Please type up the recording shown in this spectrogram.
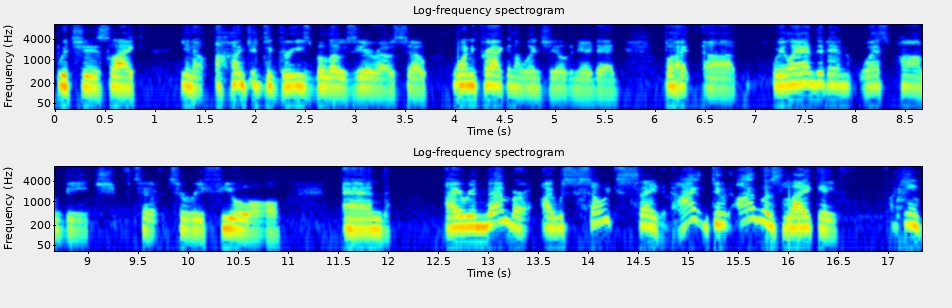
which is like you know hundred degrees below zero. So one crack in the windshield and you're dead. But uh, we landed in West Palm Beach to to refuel, and I remember I was so excited. I dude, I was like a fucking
